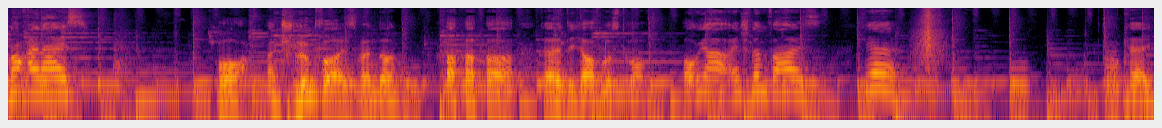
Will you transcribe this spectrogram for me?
Noch ein Eis. Boah, ein Schlümpfe-Eis, wenn dann. da hätte ich auch Lust drauf. Oh ja, ein Schlümpfe-Eis. Yeah. Okay.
